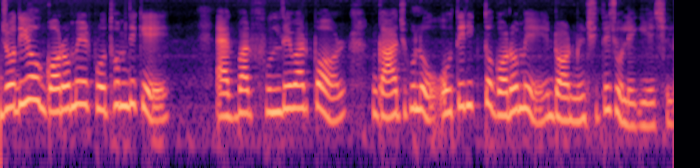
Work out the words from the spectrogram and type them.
যদিও গরমের প্রথম দিকে একবার ফুল দেওয়ার পর গাছগুলো অতিরিক্ত গরমে ডরমেন্সিতে চলে গিয়েছিল।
